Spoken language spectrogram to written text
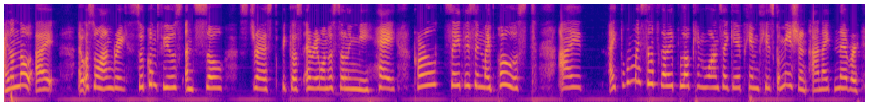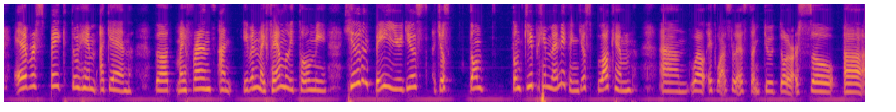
I don't know. I I was so angry, so confused, and so stressed because everyone was telling me, hey, Carl say this in my post. I I told myself that I'd block him once I gave him his commission and I'd never ever speak to him again. But my friends and even my family told me he didn't pay you, just just don't don't give him anything, just block him. And well, it was less than two dollars. So uh,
